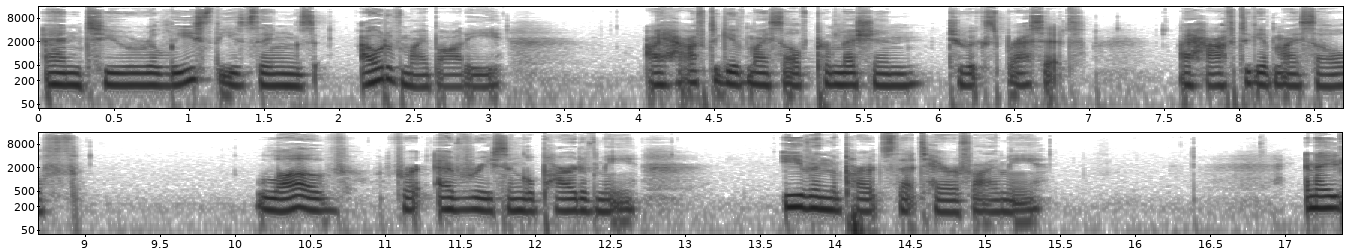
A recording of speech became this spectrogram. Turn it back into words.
and to release these things out of my body, I have to give myself permission to express it. I have to give myself love for every single part of me, even the parts that terrify me. And I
